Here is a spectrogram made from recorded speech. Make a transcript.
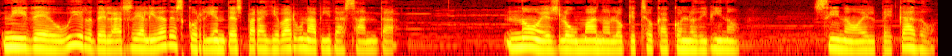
ni de huir de las realidades corrientes para llevar una vida santa. No es lo humano lo que choca con lo divino, sino el pecado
